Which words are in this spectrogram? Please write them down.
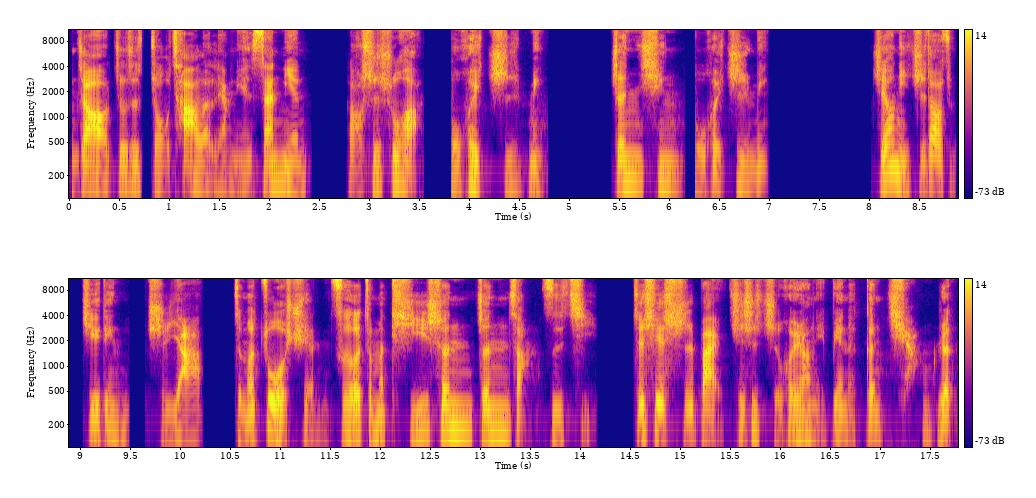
你知道，就是走差了两年、三年，老实说啊，不会致命，真心不会致命。只要你知道怎么界定职涯。怎么做选择？怎么提升、增长自己？这些失败其实只会让你变得更强韧。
